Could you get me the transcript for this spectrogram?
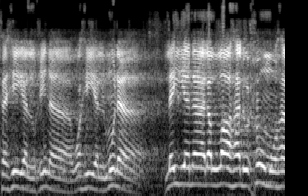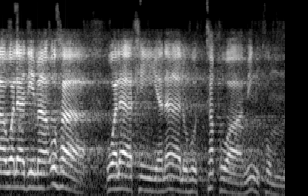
فهي الغنى وهي المنى. لن ينال الله لحومها ولا دماؤها ولكن يناله التقوى منكم.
